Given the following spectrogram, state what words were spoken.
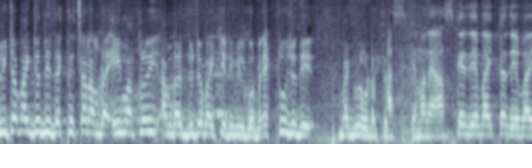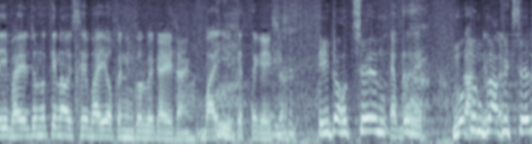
দুইটা বাইক যদি দেখতে চান আমরা এই মাত্রই আমরা দুইটা বাইককে রিভিল করব। একটু যদি বাইকগুলো ওঠাতে। মানে আজকের যে বাইকটা যে ভাই ভাইয়ের জন্য কেনা হয়েছে ভাই ওপেনিং করবে গাড়িটা। ভাই ইউকে থেকে এইটা হচ্ছে নতুন গ্রাফিক্সের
